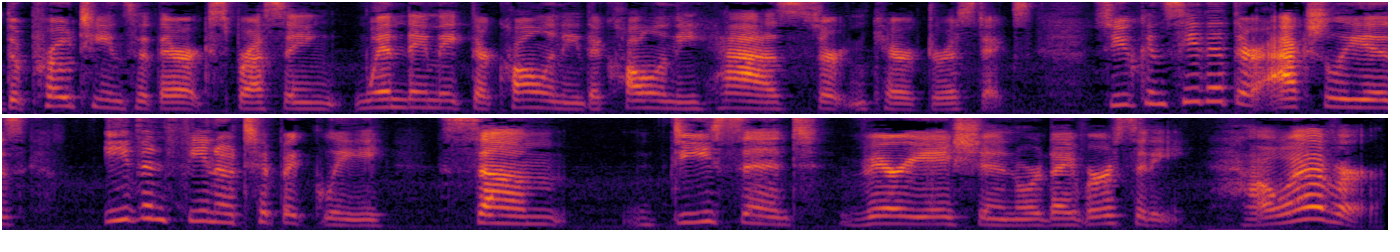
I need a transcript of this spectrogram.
the proteins that they're expressing when they make their colony, the colony has certain characteristics. So you can see that there actually is, even phenotypically, some decent variation or diversity. However,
